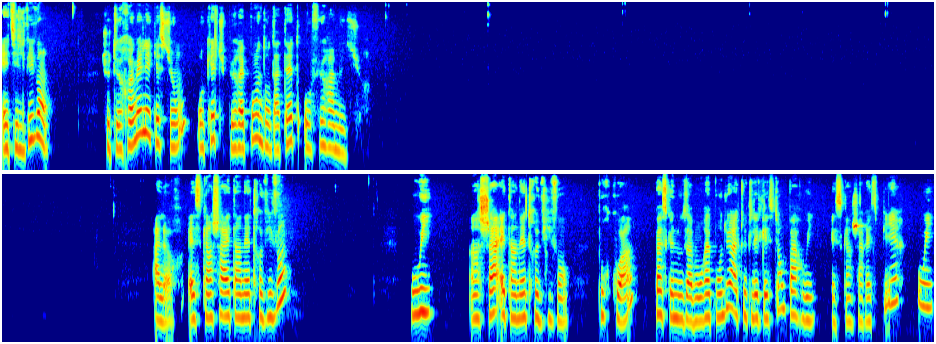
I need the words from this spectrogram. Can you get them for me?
Est-il vivant? Je te remets les questions auxquelles tu peux répondre dans ta tête au fur et à mesure. Alors, est-ce qu'un chat est un être vivant? Oui, un chat est un être vivant. Pourquoi? Parce que nous avons répondu à toutes les questions par oui. Est-ce qu'un chat respire? Oui.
